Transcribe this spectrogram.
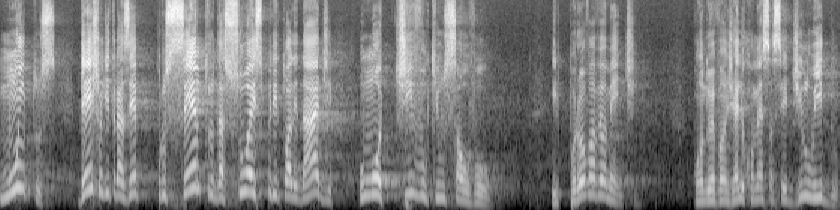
muitos deixam de trazer para o centro da sua espiritualidade o motivo que os salvou. E provavelmente, quando o evangelho começa a ser diluído,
